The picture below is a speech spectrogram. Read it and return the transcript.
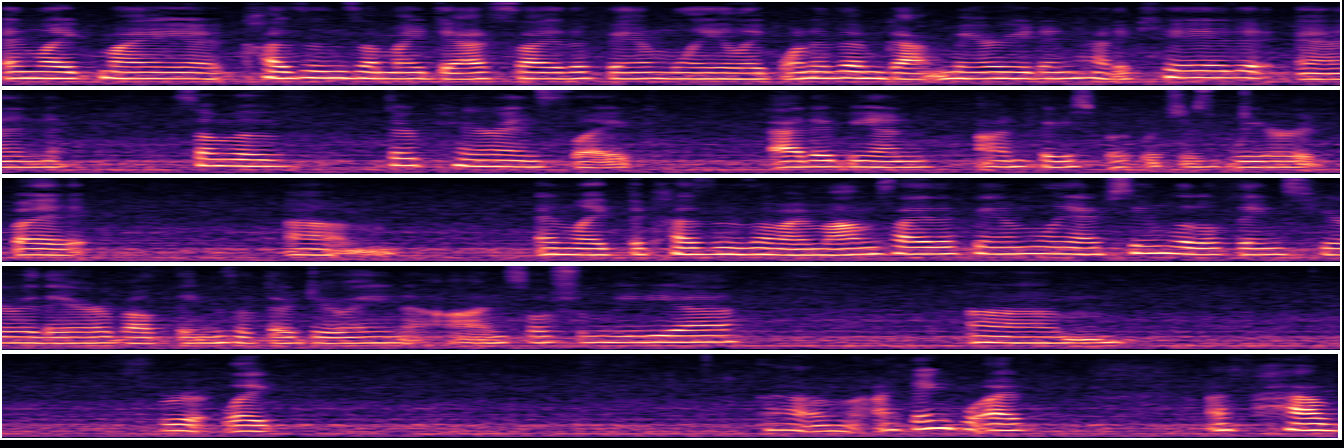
and like my cousins on my dad's side of the family, like one of them got married and had a kid, and some of their parents, like, added me on, on Facebook, which is weird. But, um, and like the cousins on my mom's side of the family, I've seen little things here or there about things that they're doing on social media um, through like um, I think I've I've have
